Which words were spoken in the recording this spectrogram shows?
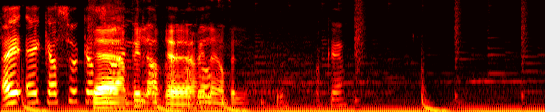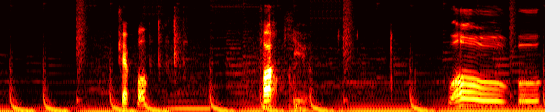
Hey, hey, Cassio, Cassio, Yeah, I'm peeling, I'm peeling, I'm peeling. Okay. Triple. Fuck you. Whoa.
